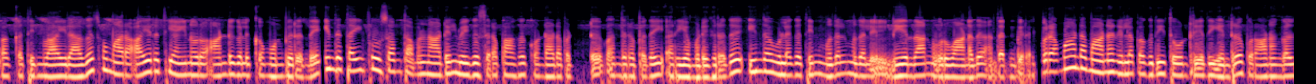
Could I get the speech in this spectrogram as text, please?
பக்கத்தின் வாயிலாக சுமார் ஆயிரத்தி ஐநூறு ஆண்டுகளுக்கு முன்பிருந்தே இந்த தைப்பூசம் தமிழ்நாட்டில் வெகு சிறப்பாக கொண்டாடப்பட்டு வந்திருப்பதை அறிய முடிகிறது. இந்த உலகத்தின் முதல் முதலில் நீர்தான் உருவானது அதன் பிறகு. பிரம்மாண்டமான நிலப்பகுதி தோன்றியது என்று புராணங்கள்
